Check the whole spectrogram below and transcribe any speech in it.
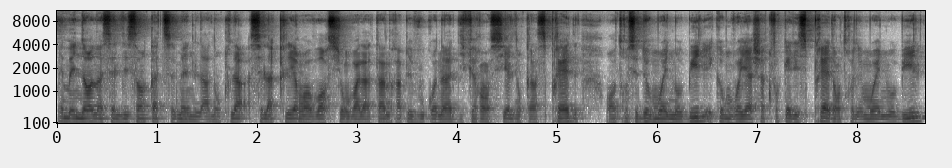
Et maintenant, on a celle des 104 semaines là. Donc là, c'est la clé. On va voir si on va l'atteindre. Rappelez-vous qu'on a un différentiel, donc un spread entre ces deux moyennes mobiles. Et comme vous voyez, à chaque fois qu'il y a des spreads entre les moyennes mobiles,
